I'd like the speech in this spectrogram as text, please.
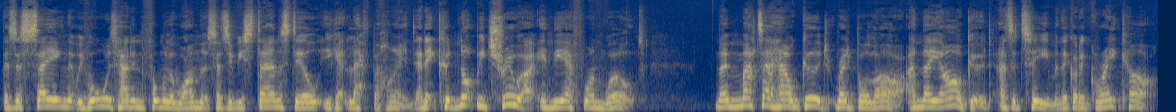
There's a saying that we've always had in Formula One that says if you stand still, you get left behind. And it could not be truer in the F1 world no matter how good Red Bull are, and they are good as a team, and they've got a great car,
